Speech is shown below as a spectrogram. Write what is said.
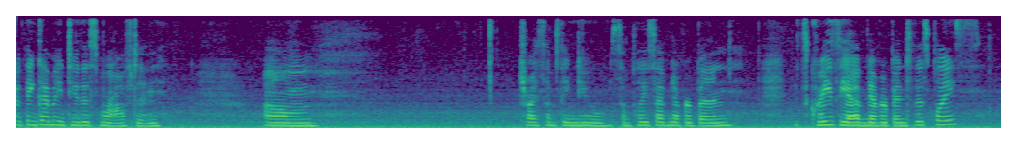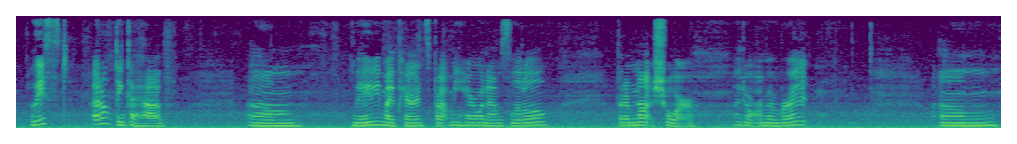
I think I may do this more often. Um, try something new, someplace I've never been. It's crazy I've never been to this place. At least, I don't think I have. Um, maybe my parents brought me here when I was little, but I'm not sure. I don't remember it. Um,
